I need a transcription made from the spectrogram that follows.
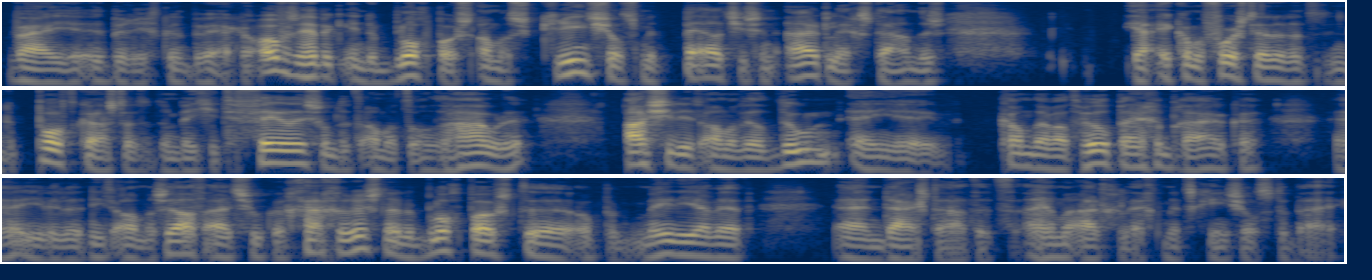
waar je het bericht kunt bewerken. Overigens heb ik in de blogpost allemaal screenshots met pijltjes en uitleg staan. Dus ja, ik kan me voorstellen dat het in de podcast dat het een beetje te veel is om dit allemaal te onthouden. Als je dit allemaal wilt doen en je kan daar wat hulp bij gebruiken, hè, je wil het niet allemaal zelf uitzoeken, ga gerust naar de blogpost uh, op het MediaWeb en daar staat het helemaal uitgelegd met screenshots erbij.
